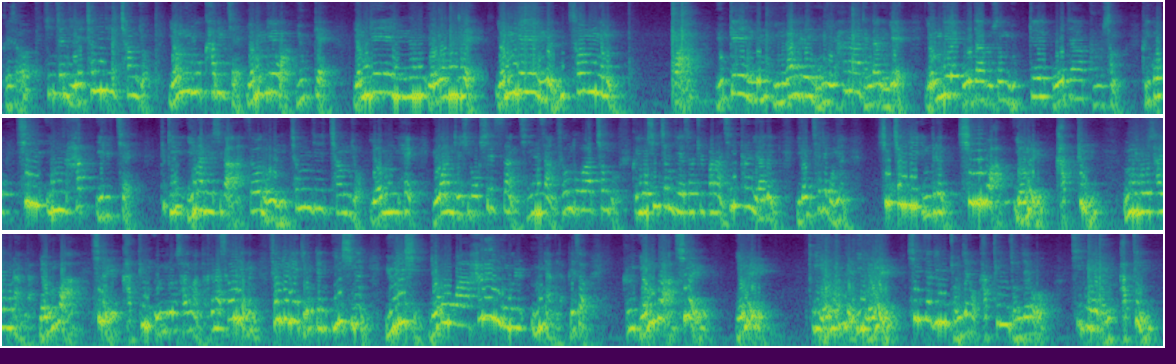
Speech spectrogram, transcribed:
그래서 신천지의 천지창조, 영육합일체, 영계와 육계, 영계에 있는 영혼들의 영계에 있는 성령과 육계에 있는 인간들의 몸이 하나 된다는 게 영계 보자 구성, 육계 보자 구성, 그리고 신인합일체, 특히 이만희 씨가 써놓은 천지창조, 영핵, 요한계시록 실상, 진상, 성도와 천국, 그리고 신천지에서 출판한 신탄이라는 이런 책에 보면 신천지인들은 신과 영을 같은 의미로 사용을 합니다. 영과 신을 같은 의미로 사용합니다. 그러나 성경은 성경에 기록된 이 신은 유일신, 여호와 하나님을 의미합니다. 그래서 그 영과 신을 영을 이 영을 이 영을 실적인 존재로 같은 존재로 치부의 같은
